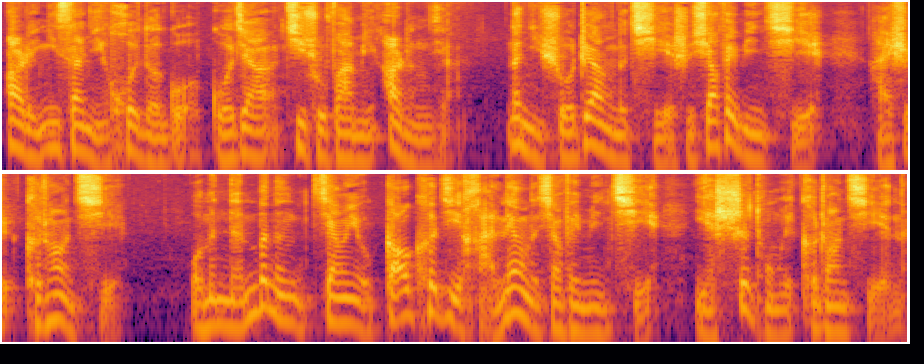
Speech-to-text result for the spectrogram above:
二零一三年获得过国家技术发明二等奖。那你说这样的企业是消费品企业还是科创企业？我们能不能将有高科技含量的消费品企业也视同为科创企业呢？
